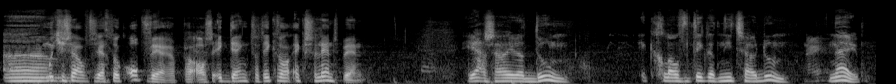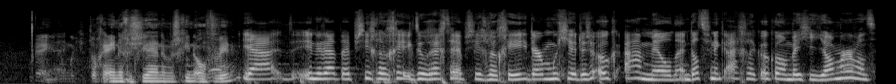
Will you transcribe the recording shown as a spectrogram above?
Um... Moet je zelf dus echt ook opwerpen als ik denk dat ik wel excellent ben? Ja, zou je dat doen? Ik geloof dat ik dat niet zou doen. Nee? Nee. nee dan moet je toch enige gêne misschien overwinnen? Ja, inderdaad, bij psychologie. Ik doe rechten en psychologie. Daar moet je dus ook aanmelden. En dat vind ik eigenlijk ook wel een beetje jammer. Want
